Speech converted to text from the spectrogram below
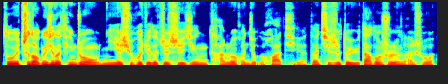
作为迟早更新的听众，你也许会觉得这是已经谈论很久的话题，但其实对于大多数人来说，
